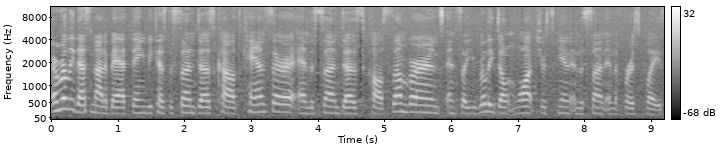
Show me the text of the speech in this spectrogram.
and really that's not a bad thing because the sun does cause cancer and the sun does cause sunburns and so you really don't want your skin in the sun in the first place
